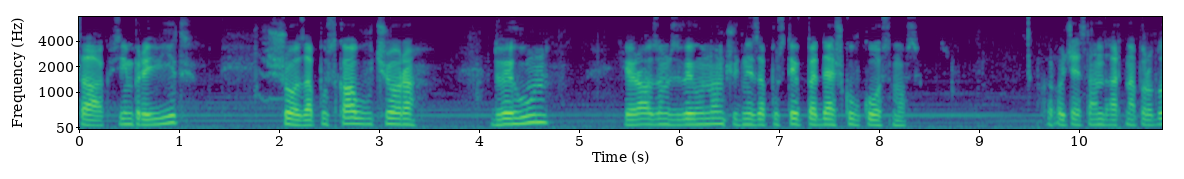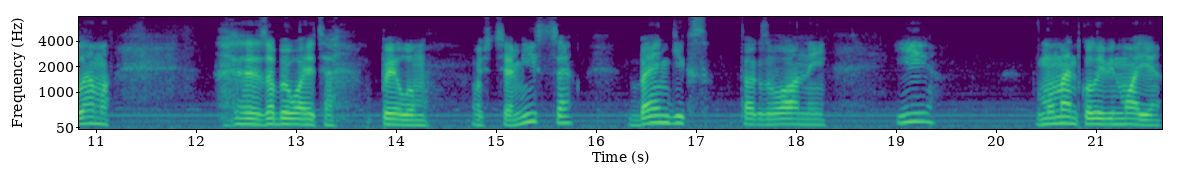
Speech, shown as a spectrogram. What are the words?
Так, всім привіт. Що, запускав вчора двигун і разом з двигуном чуть не запустив ПДшку в космос. Коротше, стандартна проблема. Е, Забивається пилом ось це місце, бендікс так званий. І в момент, коли він має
